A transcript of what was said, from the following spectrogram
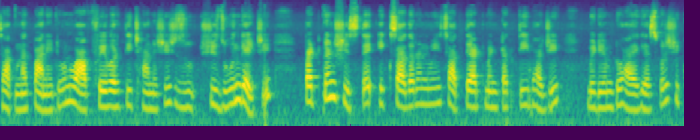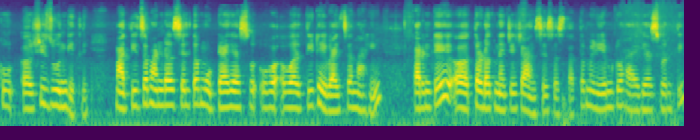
झाकणात पाणी ठेवून वाफेवरती छान अशी शिजू शिजवून घ्यायची. पटकन शिजते. एक साधारण मी सात ते आठ मिनटात ती भाजी मिडियम टू हाय गॅसवर शिकू शिजवून घेतली. मातीचं भांडं असेल तर मोठ्या गॅस व वरती ठेवायचं नाही. कारण ते तडकण्याचे चान्सेस असतात. तर मिडियम टू हाय गॅसवरती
